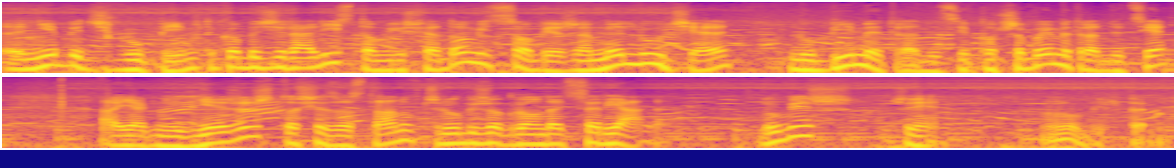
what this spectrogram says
e, nie być głupim, tylko być realistą i uświadomić sobie, że my ludzie lubimy tradycję, potrzebujemy tradycję, a jak nie wierzysz, to się zastanów, czy lubisz oglądać seriale. Lubisz, czy nie? No, lubisz pewnie.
